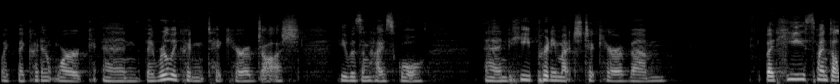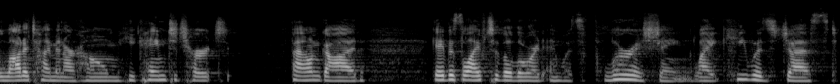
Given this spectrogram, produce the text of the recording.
Like they couldn't work and they really couldn't take care of Josh. He was in high school and he pretty much took care of them. But he spent a lot of time in our home. He came to church, found God, gave his life to the Lord, and was flourishing. Like he was just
